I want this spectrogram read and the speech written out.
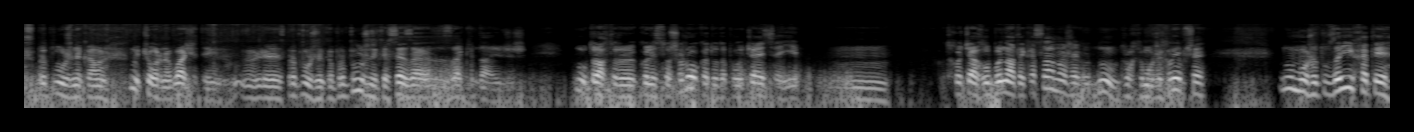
з приплужниками. Ну, чорне, бачите він. е, З приплужника. Приплужники все закидають. Ну, трактор колесо широке, тут виходить і. Хоча глибина така сама, ну, трохи може глибше. Ну, можу тут заїхати,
